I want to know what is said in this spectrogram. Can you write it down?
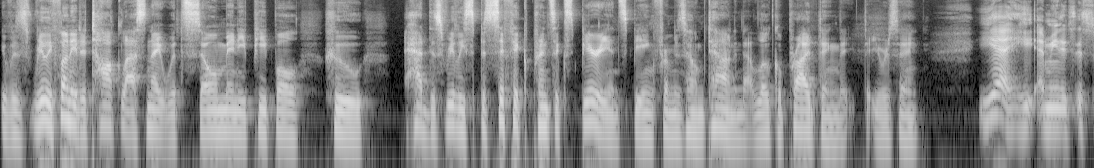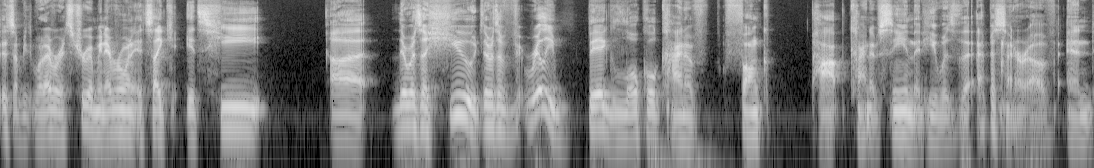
it was really funny to talk last night with so many people who had this really specific Prince experience being from his hometown and that local pride thing that, that you were saying. Yeah, he. I mean, it's, it's, it's I mean, whatever. It's true. I mean, everyone. It's like it's he. Uh, there was a huge. There was a really big local kind of funk pop kind of scene that he was the epicenter of, and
